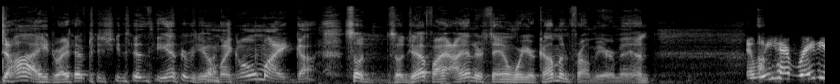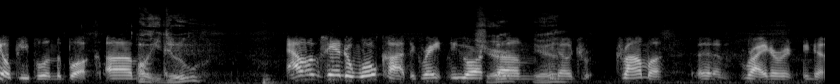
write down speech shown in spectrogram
died right after she did the interview. I'm like, oh my god. So so Jeff, I, I understand where you're coming from here, man. And we have radio people in the book. Um, Oh, you do? Alexander Woollcott, the great New York, Sure, um, yeah. you know, dr- drama uh, writer, you know,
